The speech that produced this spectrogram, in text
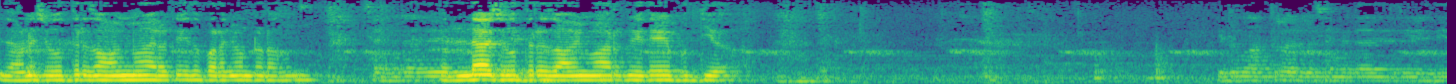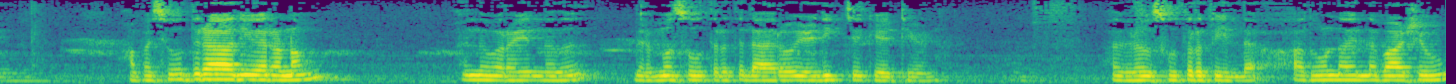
ഇതാണ് ശൂദ്രസ്വാമിമാരൊക്കെ ഇത് പറഞ്ഞുകൊണ്ട് നടക്കുന്നത്. ശങ്കരാചാര്യ എല്ലാ ശൂദ്രസ്വാമിമാർക്കും ഇതേ ബുദ്ധിയ. അപ്പൊ ശൂദ്രാധികരണം എന്ന് പറയുന്നത് ബ്രഹ്മസൂത്രത്തിൽ ആരോ എഴുതിച്ച് കയറ്റിയാണ്. അത് ബ്രഹ്മസൂത്രത്തിൽ ഇല്ല അതുകൊണ്ട് അതിന്റെ ഭാഷ്യവും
